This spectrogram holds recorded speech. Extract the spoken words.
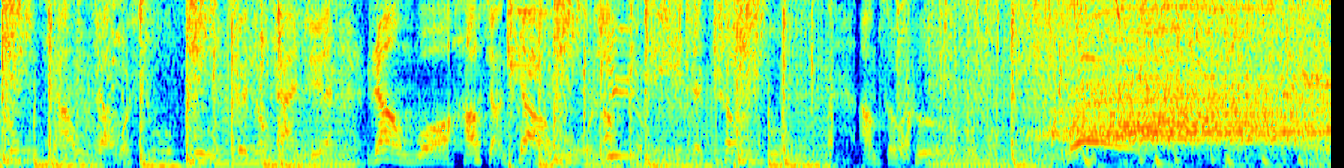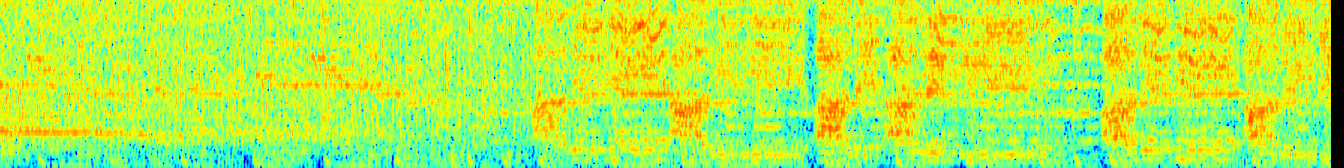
空调让我舒服，这种感觉让我好想跳舞。老司机的称呼，I'm so cool。阿里里阿里里阿里阿里里阿里里阿里里。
